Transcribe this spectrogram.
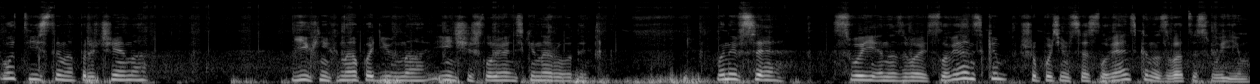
От істинна причина їхніх нападів на інші слов'янські народи. Вони все своє називають слов'янським, щоб потім все слов'янське назвати своїм.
